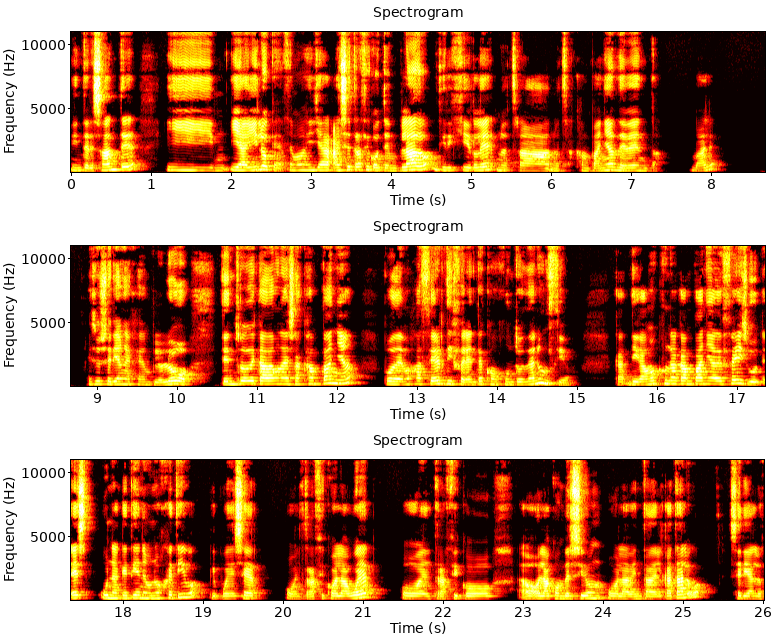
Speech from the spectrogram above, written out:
interesante. Y, ahí lo que hacemos es ya a ese tráfico templado dirigirle nuestras campañas de venta, ¿vale? Eso serían ejemplos. Luego, dentro de cada una de esas campañas, podemos hacer diferentes conjuntos de anuncios. Digamos que una campaña de Facebook es una que tiene un objetivo, que puede ser o el tráfico a la web, o el tráfico, o la conversión, o la venta del catálogo serían los,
